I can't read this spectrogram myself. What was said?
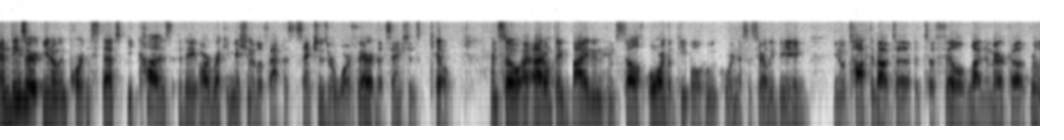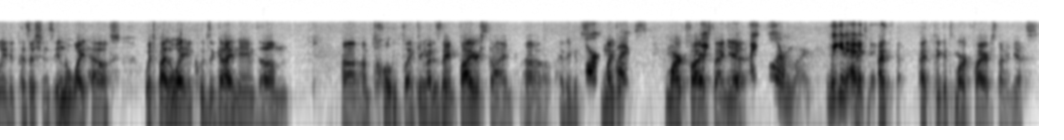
And these are, you know, important steps because they are recognition of the fact that sanctions are warfare, that sanctions kill. And so I, I don't think Biden himself or the people who, who are necessarily being, you know, talked about to, to fill Latin America related positions in the White House, which by the way includes a guy named um, uh, I'm totally blanking on his name, Feierstein. Uh, I think it's Mark Michael Feierstein. Mark Feierstein. Yeah. Michael or Mark? We can edit I, this. I, I think it's Mark Feierstein. Yes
